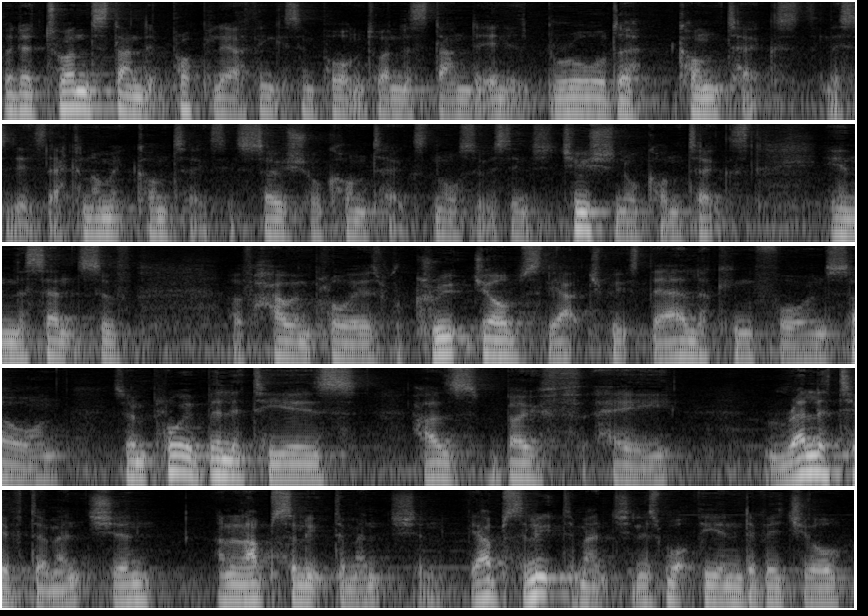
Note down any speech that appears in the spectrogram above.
But uh, to understand it properly, I think it's important to understand it in its broader context. This is its economic context, its social context, and also its institutional context in the sense of, of how employers recruit jobs, the attributes they're looking for, and so on. So employability is, has both a relative dimension and an absolute dimension. The absolute dimension is what the individual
